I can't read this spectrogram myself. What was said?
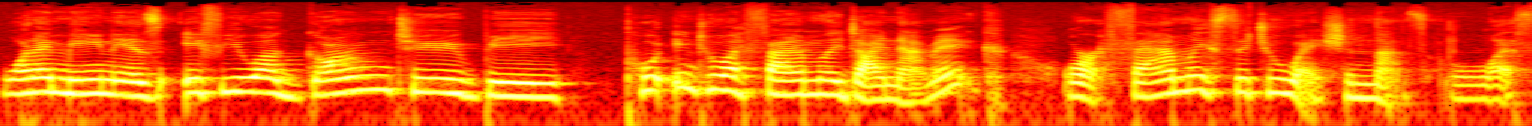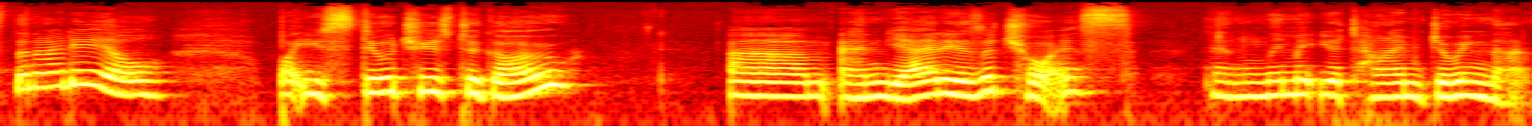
What I mean is, if you are going to be put into a family dynamic or a family situation that's less than ideal, but you still choose to go, um, and yeah, it is a choice, then limit your time doing that.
